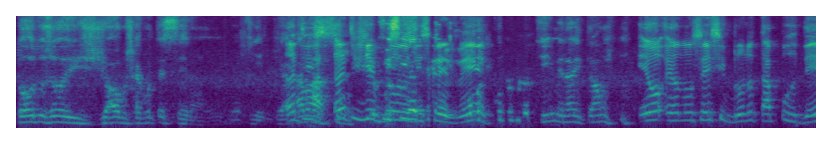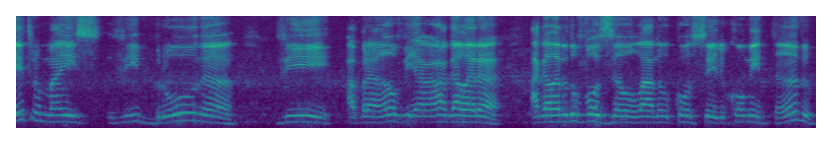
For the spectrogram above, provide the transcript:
todos os jogos que aconteceram. Enfim, tava- Antes, antes de Bruno descrever, do time, né? Então, eu, eu não sei se Bruno tá por dentro, mas vi Bruna, vi Abraão, vi a galera, a galera do Vozão lá no conselho comentando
